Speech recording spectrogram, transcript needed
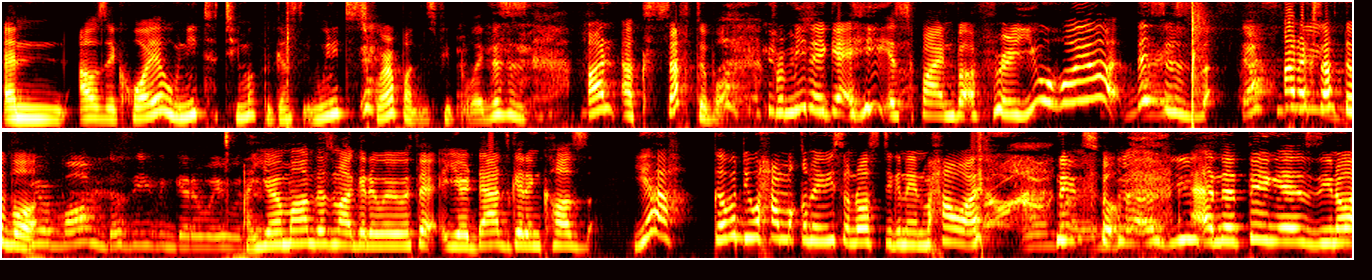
and I was like, Hoya, we need to team up against it. We need to square up on these people. Like, this is unacceptable. For me to get heat is fine, but for you, Hoya, this is That's unacceptable. Thing. Your mom doesn't even get away with it. Your mom does not get away with it. Your dad's getting calls. Yeah. Gabadhi waxaa maqlay inaysan roos maxaa and the thing is, you know,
